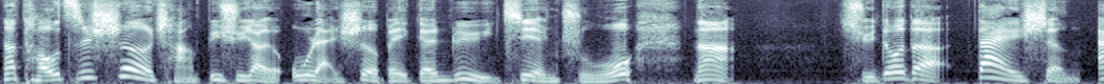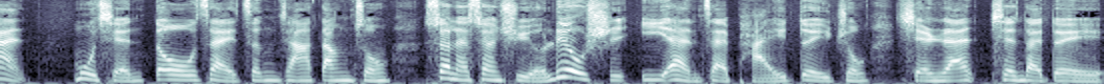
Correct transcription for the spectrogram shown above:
那投资设厂必须要有污染设备跟绿建筑。那许多的待审案目前都在增加当中，算来算去有六十一案在排队中。显然，现在对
